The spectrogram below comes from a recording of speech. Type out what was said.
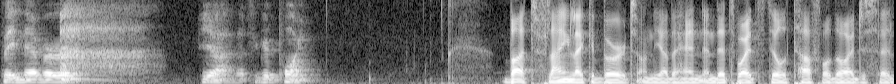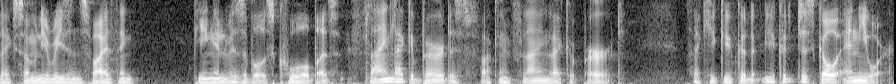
They never. Yeah, that's a good point. but flying like a bird on the other hand and that's why it's still tough although i just said like so many reasons why i think being invisible is cool but flying like a bird is fucking flying like a bird it's like you, you could you could just go anywhere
